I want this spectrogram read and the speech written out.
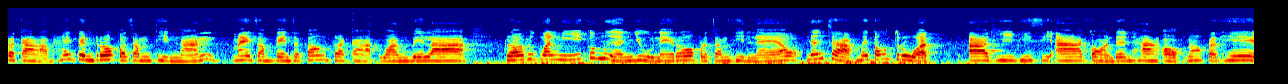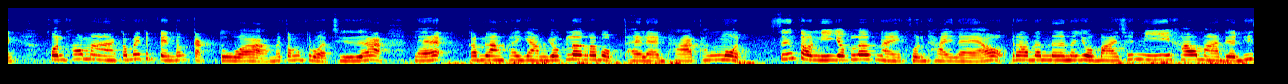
ประกาศให้เป็นโรคประจำถิ่นนั้น ไม่จำเป็นจะต้องประกาศวันเวลา เพราะทุกวันนี้ก็เหมือนอยู่ในโรคประจำถิ่นแล้ว เนื่องจากไม่ต้องตรวจ RT-PCR ก่อนเดินทางออกนอกประเทศ คนเข้ามาก็ไม่จำเป็นต้องกักตัว ไม่ต้องตรวจเชื้อ และกำลังพยายามยกเลิกระบบ Thailand Pass ทั้งหมด ซึ่งตอนนี้ยกเลิกในคนไทยแล้ว เราดำเนินนโยบายเช่นนี้เข้ามาเดือนที่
